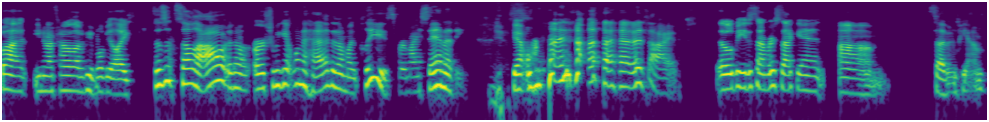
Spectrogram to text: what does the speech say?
but you know, I've had a lot of people be like, "Does it sell out?" And I, or should we get one ahead? And I'm like, "Please, for my sanity." Yes. get one ahead of time. It'll be December 2nd, um, 7 p.m.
